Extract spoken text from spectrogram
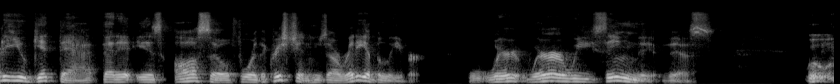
do you get that? That it is also for the Christian who's already a believer? Where where are we seeing the, this? Well,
